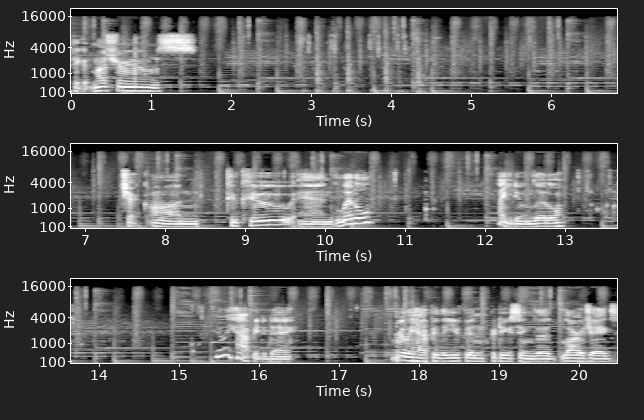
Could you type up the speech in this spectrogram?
Pick up mushrooms. On Cuckoo and Little. How you doing, Little? Really happy today. Really happy that you've been producing the large eggs.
